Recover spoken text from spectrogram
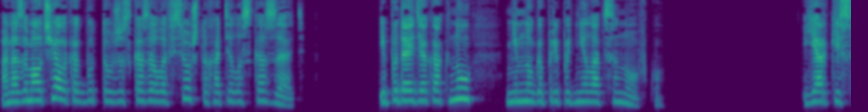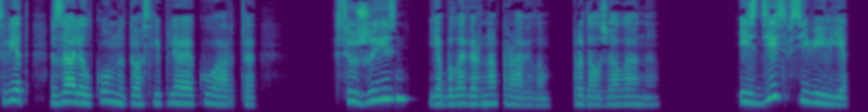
Она замолчала, как будто уже сказала все, что хотела сказать, и, подойдя к окну, немного приподняла циновку. Яркий свет залил комнату, ослепляя Куарта. «Всю жизнь я была верна правилам», — продолжала она. И здесь, в Севилье,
